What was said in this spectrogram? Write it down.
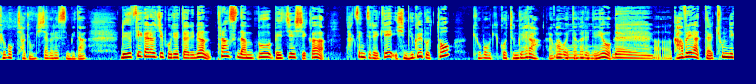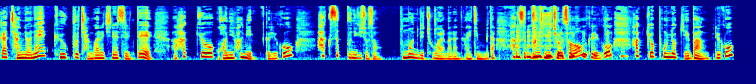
교복 착용 시작을 했습니다. 르 피가로지 보도에 따르면 프랑스 남부 메지에시가 학생들에게 26일부터 교복 입고 등교해라라고 하고 있다고 하는데요. 네. 어, 가브리에 아탈 총리가 작년에 교육부 장관을 지냈을 때 학교 권위 확립 그리고 학습 분위기 조성 부모님이 좋아할 만한 아이템입니다. 학습 분위기 조성 그리고 학교 폭력 예방 그리고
